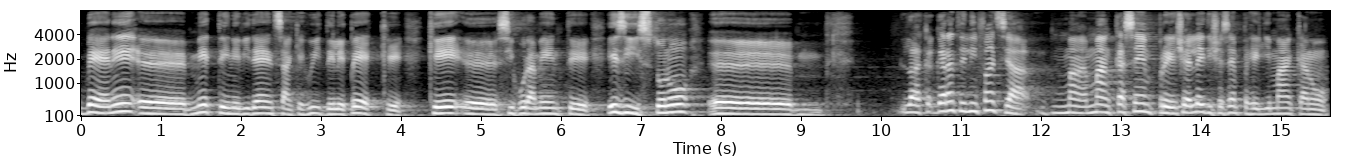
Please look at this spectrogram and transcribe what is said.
bene, eh, mette in evidenza anche qui delle pecche che eh, sicuramente esistono. Eh, la garante dell'infanzia ma manca sempre, cioè lei dice sempre che gli mancano,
